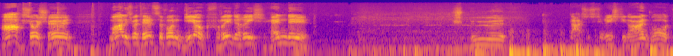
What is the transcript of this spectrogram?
Ach, so schön. Marlies, was hältst du von Georg Friedrich Händel? Spül. Das ist die richtige Antwort.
